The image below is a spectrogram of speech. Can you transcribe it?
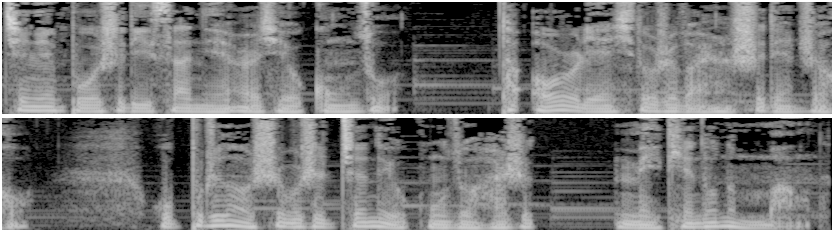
今年博士第三年，而且有工作，他偶尔联系都是晚上十点之后。我不知道是不是真的有工作，还是每天都那么忙呢？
